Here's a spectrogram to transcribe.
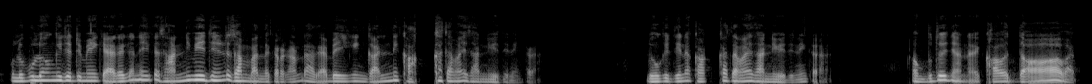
පුළු පුළුවන් විදිහට මේක අරගෙන ඒක sannivedanයට සම්බන්ධ කරගන්න හදා. හැබැයි එකෙන් ගන්න කක්ක තමයි sannivedanය කරන්නේ. ලෝකේ තියෙන කක්ක තමයි sannivedanය කරන්නේ. බුදු දඥානයි කවදාවත්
